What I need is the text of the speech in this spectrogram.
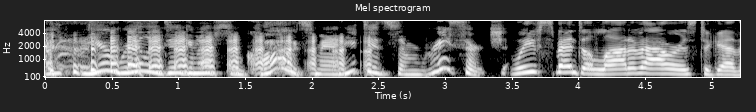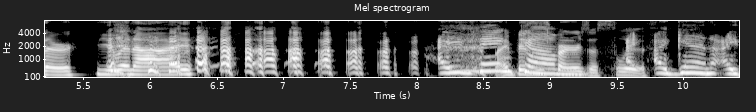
you're really digging up some quotes, man. You did some research. We've spent a lot of hours together, you and I. I think My business um, partner's a sleuth. I- again, I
